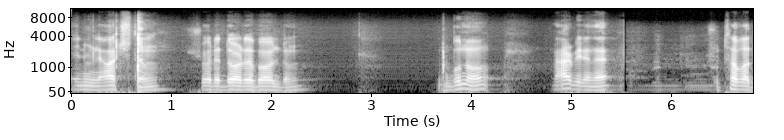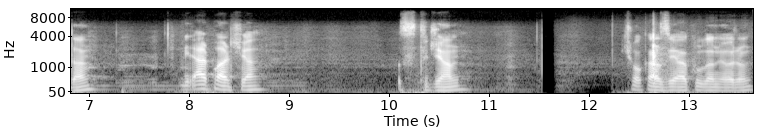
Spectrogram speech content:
Elimle açtım. Şöyle dörde böldüm. Bunu her birine şu tavada birer parça ısıtacağım. Çok az yağ kullanıyorum.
